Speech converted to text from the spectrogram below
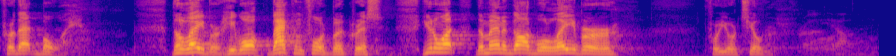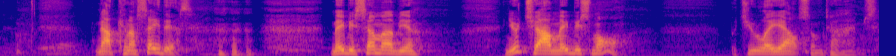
for that boy the labor. He walked back and forth, Brother Chris. You know what? The man of God will labor for your children. Now, can I say this? Maybe some of you, your child may be small, but you lay out sometimes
